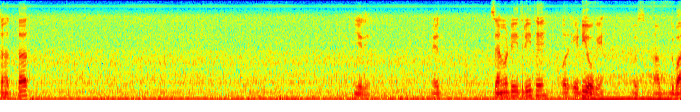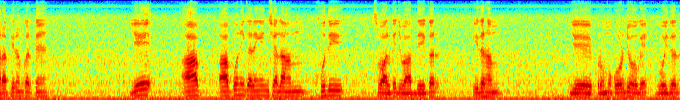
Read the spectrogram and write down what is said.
तहत्तर ये देख सेवेंटी थ्री थे और एटी हो गए। उस, अब दोबारा फिर हम करते हैं। ये आप आपको नहीं करेंगे इन हम खुद ही सवाल के जवाब देकर इधर हम ये प्रोमो कोड जो हो गए, वो इधर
